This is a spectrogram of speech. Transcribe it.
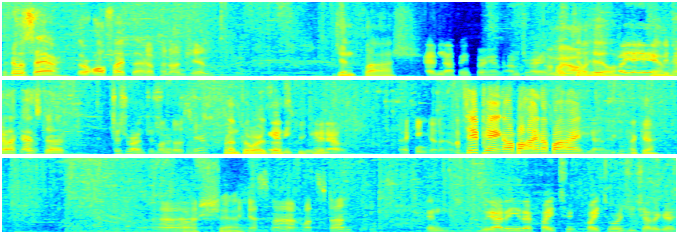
Windows there. They're all five there. Jumping on Jim. Jim flash. I have nothing for him. I'm trying I'm to. I'll out. kill Hill. Oh, yeah, yeah, yeah, Yeah, that guy's dead. Just run, just run. Mundo's here. Run towards Andy, us. can We you get can. out? I can get out. I'm TPing. I'm behind. I'm behind. Yeah. Okay. Uh, Oh shit. I guess not. What's done? me? And we gotta either fight to, fight towards each other, guys.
